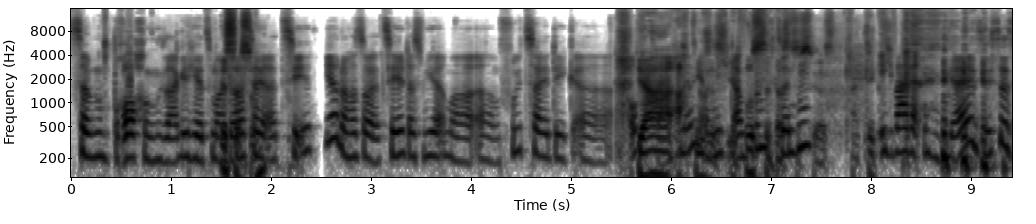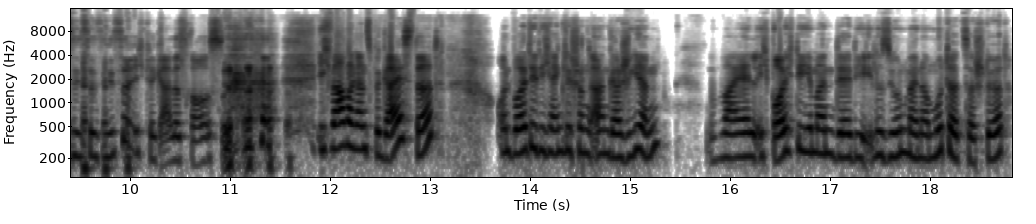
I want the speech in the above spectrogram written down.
zerbrochen, sage ich jetzt mal. Ist du hast so? ja erzählt, ja, du hast doch erzählt, dass wir immer äh, frühzeitig äh, aufzeichnen Ja, ach und dieses, nicht ich am wusste, dass 15. du es hörst. Klick. Ich war da, geil, siehst du, siehst du, siehst du, ich krieg alles raus. Ich war aber ganz begeistert und wollte dich eigentlich schon engagieren, weil ich bräuchte jemanden, der die Illusion meiner Mutter zerstört.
